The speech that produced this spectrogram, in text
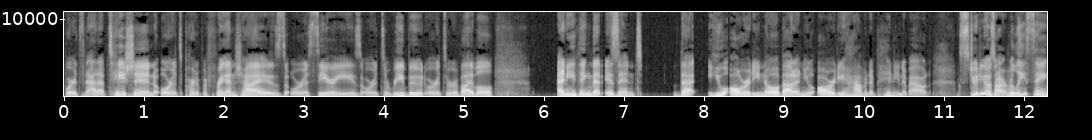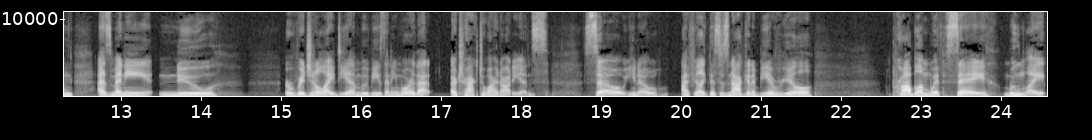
where it's an adaptation or it's part of a franchise or a series or it's a reboot or it's a revival. Anything that isn't that you already know about and you already have an opinion about. Studios aren't releasing as many new original idea movies anymore that attract a wide audience. So, you know, I feel like this is not going to be a real problem with, say, Moonlight,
